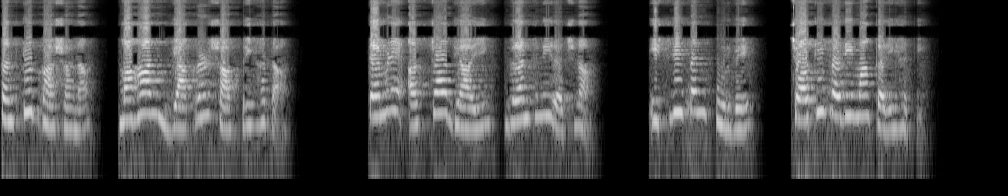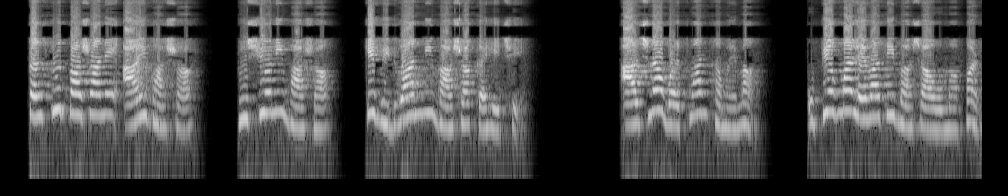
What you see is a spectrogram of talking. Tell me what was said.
સંસ્કૃત ભાષાના મહાન વ્યાકરણ શાસ્ત્રી હતા. તેમણે અષ્ટાધ્યાયી ગ્રંથની રચના ઈસવીસન પૂર્વે ચોથી સદીમાં કરી હતી. સંસ્કૃત ભાષાને આય ભાષા ઋષિઓની ભાષા કે વિદ્વાનની ભાષા કહે છે. આજના વર્તમાન સમયમાં ઉપયોગમાં લેવાતી ભાષાઓમાં પણ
